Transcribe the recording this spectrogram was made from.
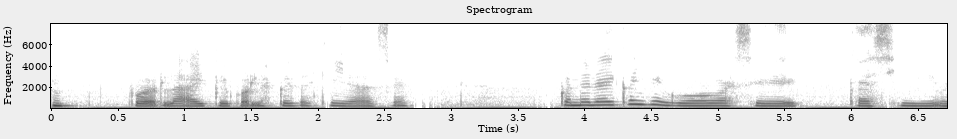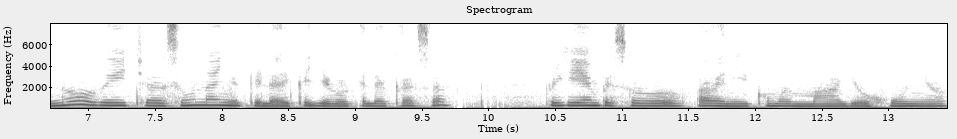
por Laika y por las cosas que ella hace. Cuando Laika llegó hace casi, no, de hecho, hace un año que Laika llegó acá a la casa, porque ella empezó a venir como en mayo, junio,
